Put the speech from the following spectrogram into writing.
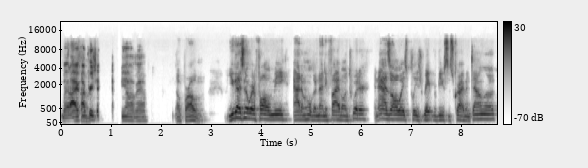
but I, I appreciate you on, man. No problem. You guys know where to follow me, Adam Holder95 on Twitter. And as always, please rate, review, subscribe, and download.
